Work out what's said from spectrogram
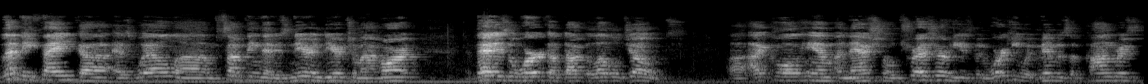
Let me thank uh, as well um, something that is near and dear to my heart. That is the work of Dr. Lovell Jones. Uh, I call him a national treasure. He has been working with members of Congress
